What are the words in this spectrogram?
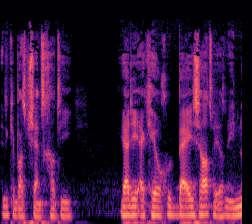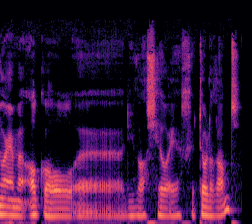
ik heb als patiënt gehad die, ja, die eigenlijk heel goed bij zat. Die had een enorme alcohol, uh, die was heel erg tolerant.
